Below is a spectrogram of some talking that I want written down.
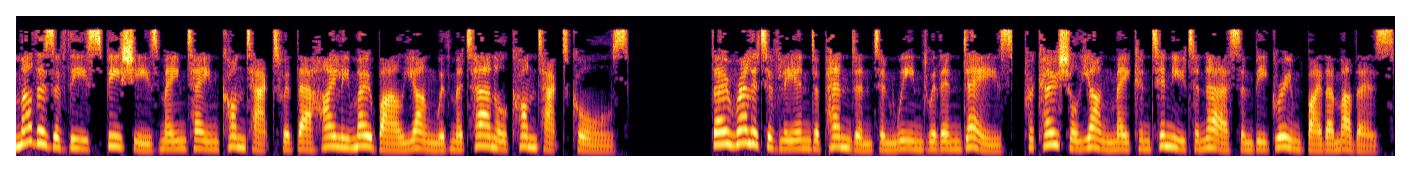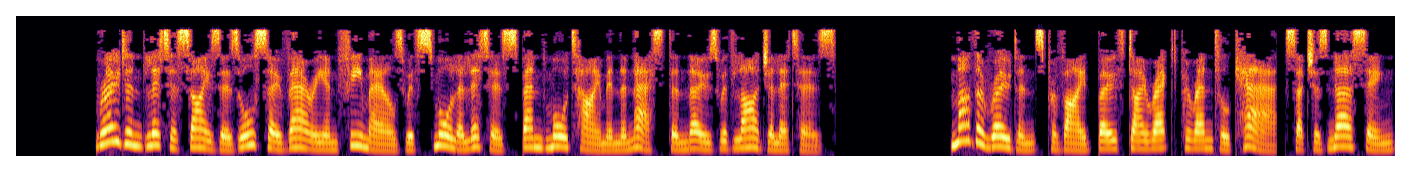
Mothers of these species maintain contact with their highly mobile young with maternal contact calls. Though relatively independent and weaned within days, precocial young may continue to nurse and be groomed by their mothers. Rodent litter sizes also vary and females with smaller litters spend more time in the nest than those with larger litters. Mother rodents provide both direct parental care, such as nursing,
